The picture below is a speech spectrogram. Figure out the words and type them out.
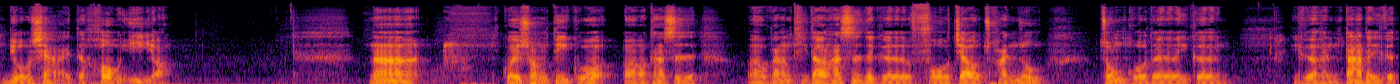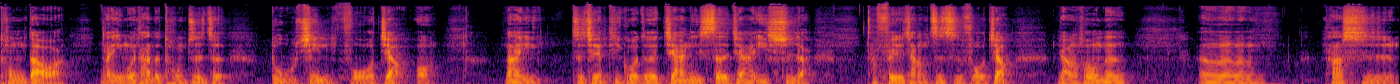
留下来的后裔哦。那贵霜帝国哦，它是呃，我刚刚提到它是这个佛教传入中国的一个一个很大的一个通道啊。那因为他的统治者笃信佛教哦，那以之前提过这个迦尼色迦一世啊，他非常支持佛教，然后呢，嗯，他使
